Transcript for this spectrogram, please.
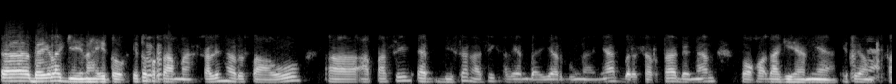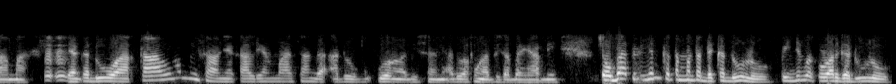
Eh, baik lagi, nah itu, itu Mm-mm. pertama. Kalian harus tahu eh, apa sih, eh, bisa nggak sih kalian bayar bunganya berserta dengan pokok tagihannya, itu yang pertama. Yang kedua, kalau misalnya kalian merasa nggak, aduh, gua nggak bisa nih, aduh, aku nggak bisa bayar nih, coba pinjam ke teman terdekat dulu, pinjam ke keluarga dulu,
